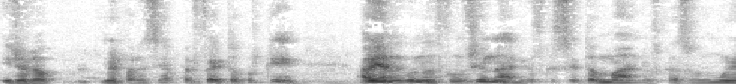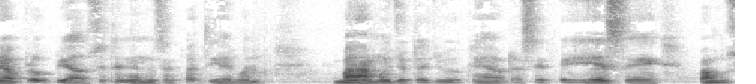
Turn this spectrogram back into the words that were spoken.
Y yo lo, me parecía perfecto porque habían algunos funcionarios que se tomaban los casos muy apropiados y tenían esa empatía y bueno, vamos, yo te ayudo que abra CPS, vamos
